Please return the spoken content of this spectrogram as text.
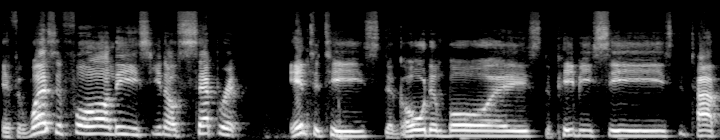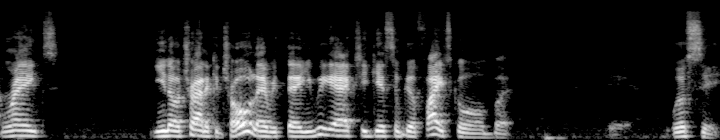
if it wasn't for all these, you know, separate entities, the Golden Boys, the PBCs, the top ranks, you know, trying to control everything, we actually get some good fights going. But yeah, we'll see.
